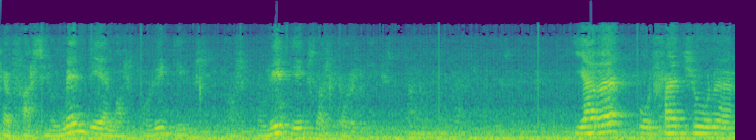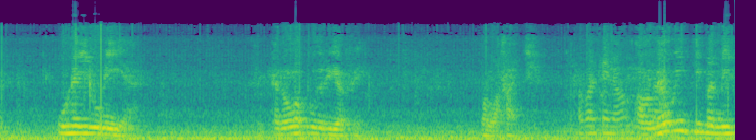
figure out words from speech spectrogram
que fàcilment diem els polítics els polítics, els polítics i ara us faig una, una ironia que no la podria fer però la faig el meu íntim amic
